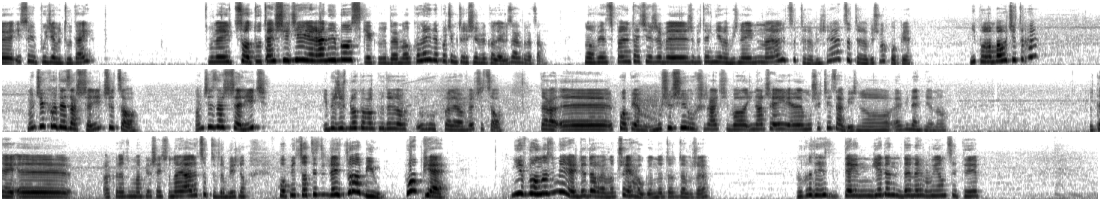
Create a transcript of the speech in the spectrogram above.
yy, i sobie pójdziemy tutaj. No i co tutaj się dzieje? Rany boskie, kurde, no kolejny pociąg, który się wykoleił, zaraz wracam. No więc pamiętajcie, żeby, żeby tak nie robić. No, i, no ale co ty robisz? No a co ty robisz? No chłopie. Nie porąbało cię trochę? Mam cię kurde zaszczelić, czy co? Mam cię zaszczelić? I będziesz blokował kurde ruch, ruch kolejowy, czy co? Dobra, yy, chłopie, musisz się ruszać, bo inaczej yy, muszę cię zabić, no ewidentnie, no. Tutaj yy, akurat ma pierwszeństwo, no ale co ty zrobiłeś, no? Chłopie, co ty tutaj zrobił? Chłopie! Nie wolno zmieniać, no dobra, no przejechał go, no to dobrze. No kurde, jest ten jeden denerwujący typ,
